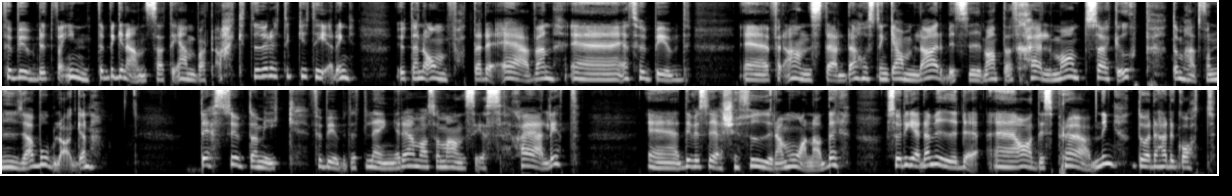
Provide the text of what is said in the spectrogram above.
Förbudet var inte begränsat till enbart aktiv rekrytering utan det omfattade även eh, ett förbud för anställda hos den gamla arbetsgivaren att självmant söka upp de här två nya bolagen. Dessutom gick förbudet längre än vad som anses skäligt Eh, det vill säga 24 månader. Så redan vid eh, ADs prövning, då det hade gått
